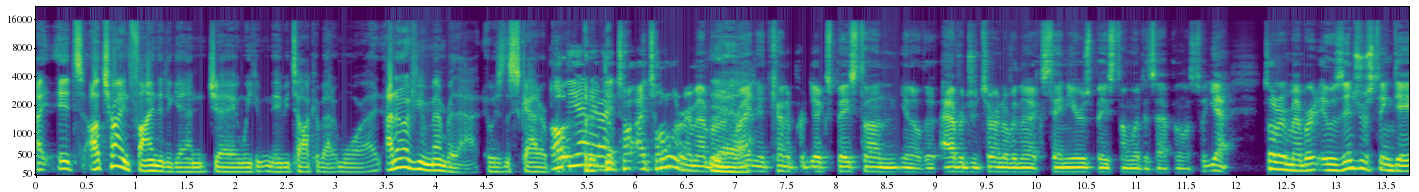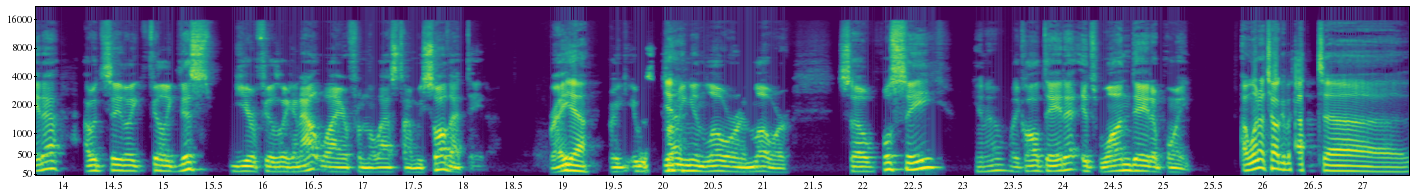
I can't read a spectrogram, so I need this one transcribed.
I, it's I'll try and find it again, Jay, and we can maybe talk about it more. I, I don't know if you remember that. It was the scatter. Oh yeah, yeah it, to, I totally remember yeah. it. Right, and it kind of predicts based on you know the average return over the next ten years based on what has happened. So yeah, totally remember it. It was interesting data. I would say like feel like this year feels like an outlier from the last time we saw that data. Right. Yeah. Like it was coming yeah. in lower and lower. So we'll see you know, like all data, it's one data point. I want to talk about uh,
